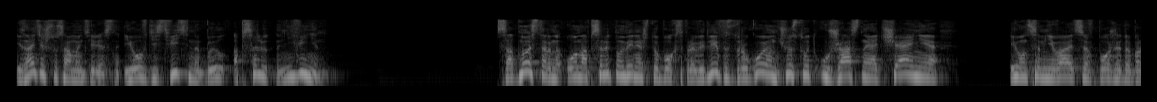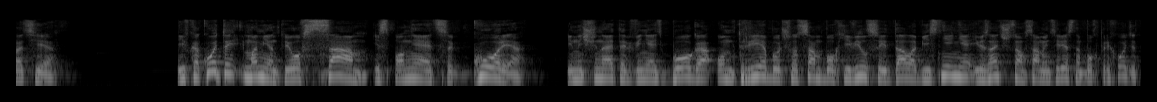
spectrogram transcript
И знаете, что самое интересное? Иов действительно был абсолютно невинен. С одной стороны, он абсолютно уверен, что Бог справедлив, с другой, он чувствует ужасное отчаяние, и он сомневается в Божьей доброте. И в какой-то момент Иов сам исполняется горя и начинает обвинять Бога. Он требует, что сам Бог явился и дал объяснение. И вы знаете, что самое интересное? Бог приходит.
